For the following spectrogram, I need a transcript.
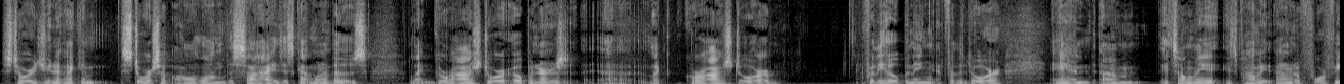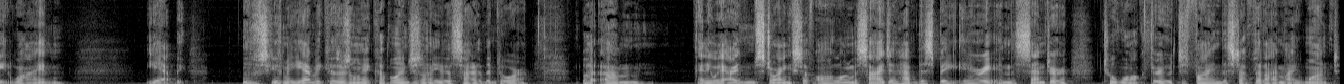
storage unit. I can store stuff all along the sides. It's got one of those like garage door openers, uh, like garage door for the opening for the door, and um, it's only it's probably I don't know four feet wide. Yeah, be, excuse me. Yeah, because there's only a couple inches on either side of the door. But um, anyway, I'm storing stuff all along the sides and have this big area in the center to walk through to find the stuff that I might want.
